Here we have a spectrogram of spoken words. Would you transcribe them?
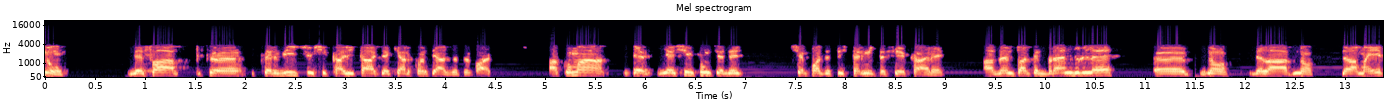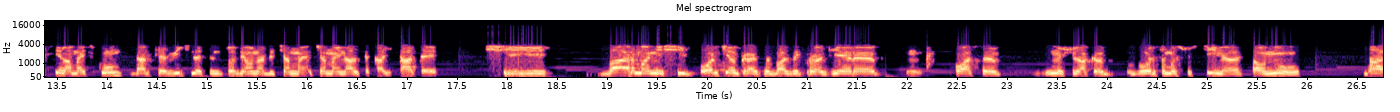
Nu de fapt că serviciu și calitatea chiar contează pe vas. Acum e, e și în funcție de ce poate să-și permite fiecare. Avem toate brandurile, uh, no, de, la, no, de la mai ieftin la mai scump, dar serviciile sunt totdeauna de cea mai, cea mai înaltă calitate și barmanii și orice lucrează pe bază de croazieră poate să, nu știu dacă vor să mă susțină sau nu, dar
